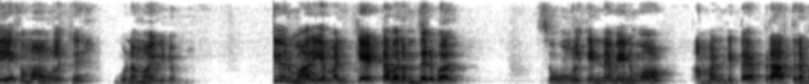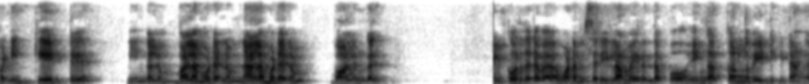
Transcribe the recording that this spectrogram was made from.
வேகமாக அவங்களுக்கு குணமாகிடும். வண்டியூர் மாரியம்மன் கேட்ட வரம் தருவாள். ஸோ உங்களுக்கு என்ன வேணுமோ அம்மன்கிட்ட பிரார்த்தனை பண்ணி கேட்டு நீங்களும் வளமுடனும் நலமுடனும் வாழுங்கள். எனக்கு ஒரு தடவை உடம்பு சரியில்லாமல் இருந்தப்போ எங்கள் அக்கா அங்கே வேண்டிக்கிட்டாங்க.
